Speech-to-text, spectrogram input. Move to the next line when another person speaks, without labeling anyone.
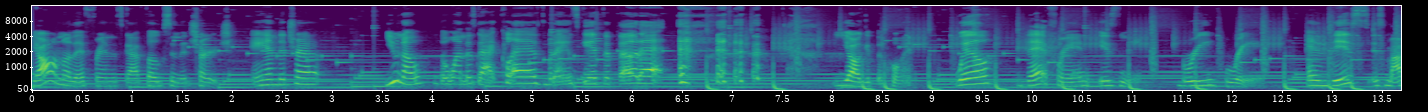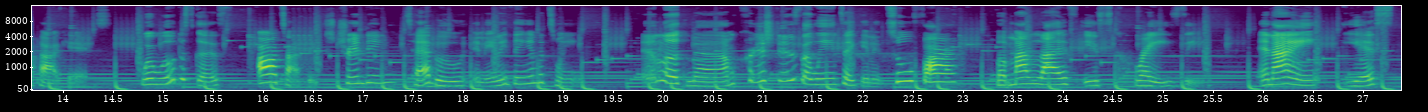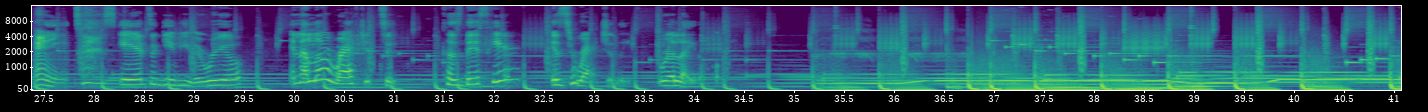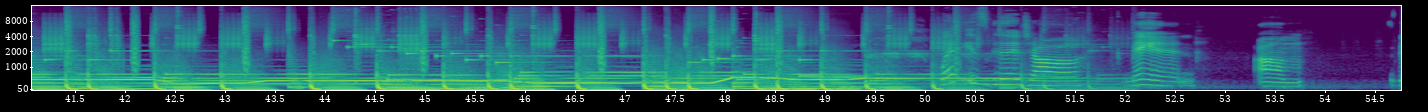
Y'all know that friend that's got folks in the church and the trap. You know, the one that's got class but ain't scared to throw that. Y'all get the point. Well, that friend is me, Bree Redd, and this is my podcast where we'll discuss all topics trending, taboo, and anything in between. And look now, I'm Christian, so we ain't taking it too far, but my life is crazy. And I ain't, yes, ain't, scared to give you the real and a little ratchet too. Cause this here is ratchetly relatable.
